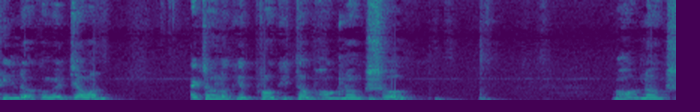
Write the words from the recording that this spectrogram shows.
তিন রকমের যেমন, একটা হলো কি প্রকৃত ভগ্নাংশ ভগ্নাংশ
